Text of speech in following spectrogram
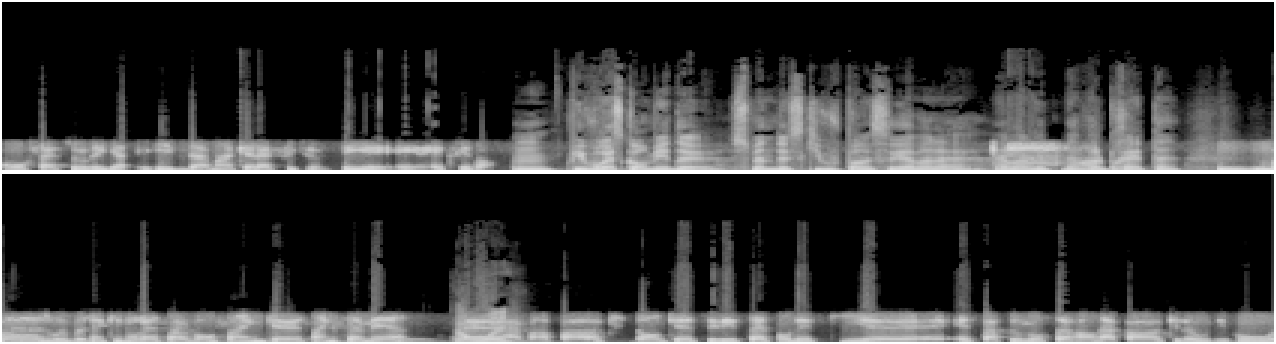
on s'assure évidemment que la sécurité est, présente. Hmm. Puis il vous reste combien de semaines de ski, vous pensez, avant, la, avant, le, printemps? Moi, je vous dirais qu'il nous reste un bon cinq, euh, cinq semaines. Ah euh, avant Pâques. Donc, euh, tu sais, les stations de ski espèrent toujours se rendre à Pâques là, au niveau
